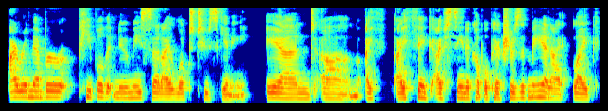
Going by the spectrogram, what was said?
I remember people that knew me said I looked too skinny. And um, I, I think I've seen a couple pictures of me and I like,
